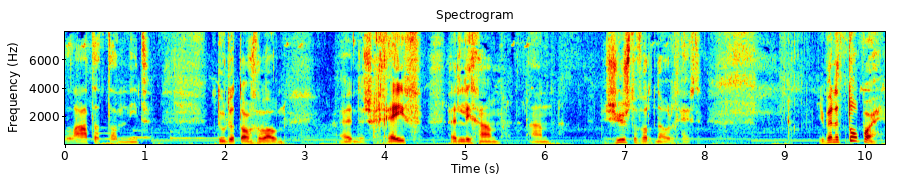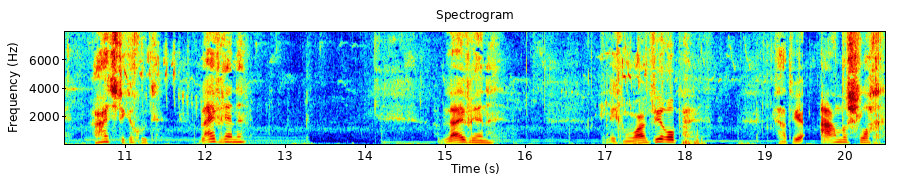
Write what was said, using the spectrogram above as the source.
laat dat dan niet. Doe dat dan gewoon. Dus geef het lichaam aan zuurstof wat het nodig heeft. Je bent een topper. Hartstikke goed. Blijf rennen. Blijf rennen. Je lichaam warmt weer op. Gaat weer aan de slag.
